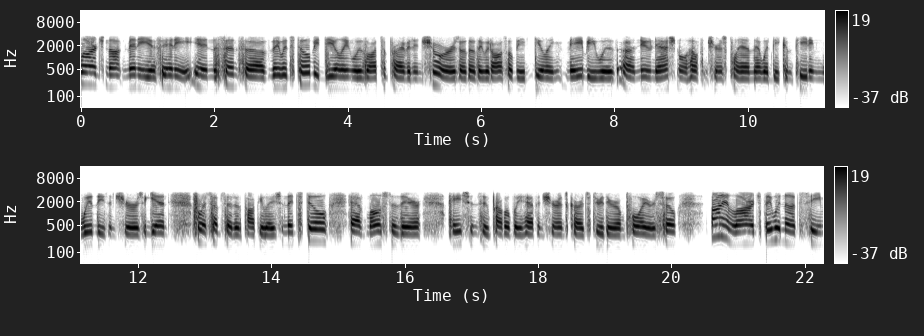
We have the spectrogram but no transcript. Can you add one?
Large, not many, if any, in the sense of they would still be dealing with lots of private insurers, although they would also be dealing maybe with a new national health insurance plan that would be competing with these insurers, again, for a subset of the population. They'd still have most of their patients who probably have insurance cards through their employers. So by and large, they would not see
